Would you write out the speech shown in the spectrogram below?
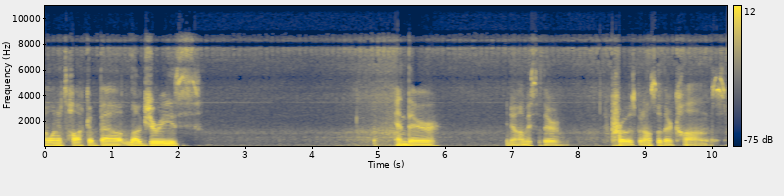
I want to talk about luxuries and their, you know, obviously their pros, but also their cons,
